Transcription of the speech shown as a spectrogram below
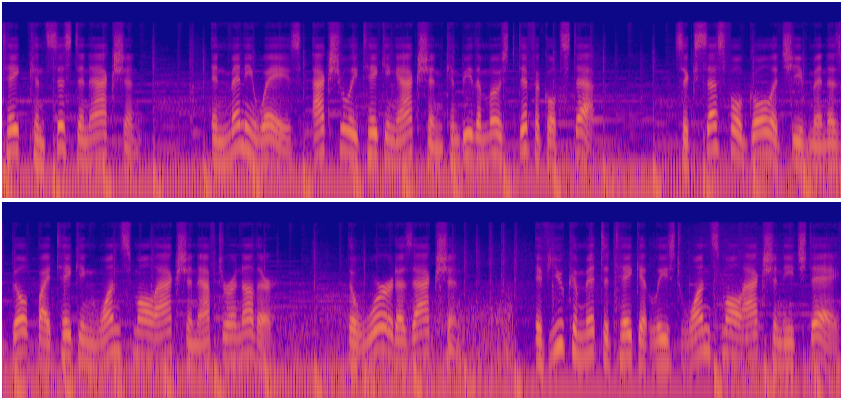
Take consistent action. In many ways, actually taking action can be the most difficult step. Successful goal achievement is built by taking one small action after another. The word is action. If you commit to take at least one small action each day,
